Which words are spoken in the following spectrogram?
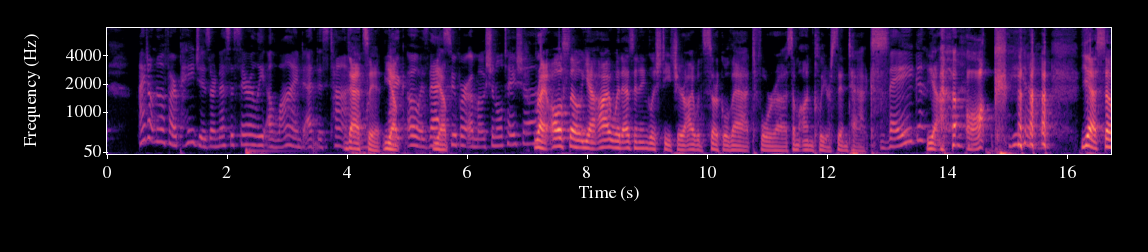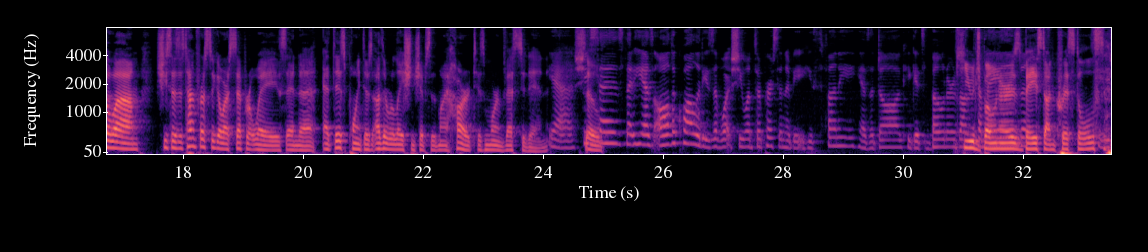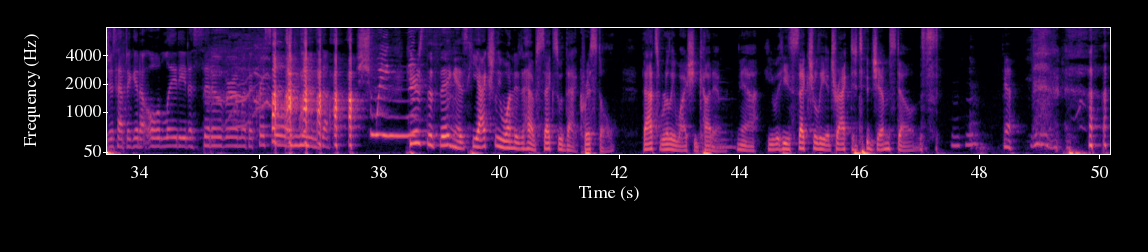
I don't know if our pages are necessarily aligned at this time. That's it. Yep. Like, oh, is that Yep. super emotional, Tayshia? Right. Also, yeah, I would, as an English teacher, I would circle that for uh, some unclear syntax. Vague? Yeah. Awk. Yeah. yeah. So um, she says it's time for us to go our separate ways, and uh, at this point, there's other relationships that my heart is more invested in. Yeah, she So- says that he has all the qualities of what she wants her person to be. He's funny, he has a dog, he gets boners Huge on boners based on crystals. You just have to get an old lady to sit over him with a crystal and he's uh, swing. Here's the thing: is he actually wanted to have sex with that crystal? That's really why she cut him. Yeah, he he's sexually attracted to gemstones. Yeah.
